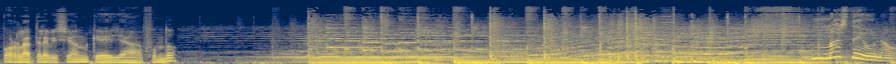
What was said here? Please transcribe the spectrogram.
por la televisión que ella fundó. De uno.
